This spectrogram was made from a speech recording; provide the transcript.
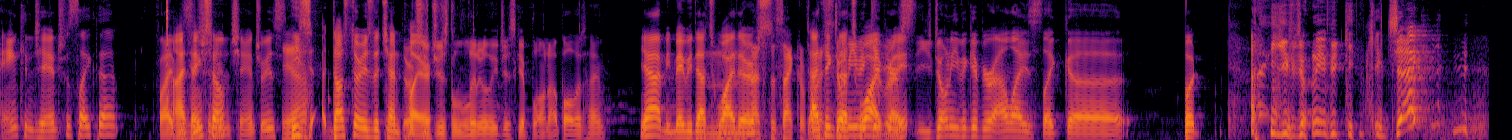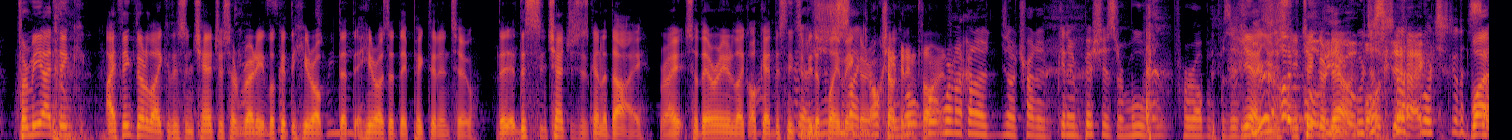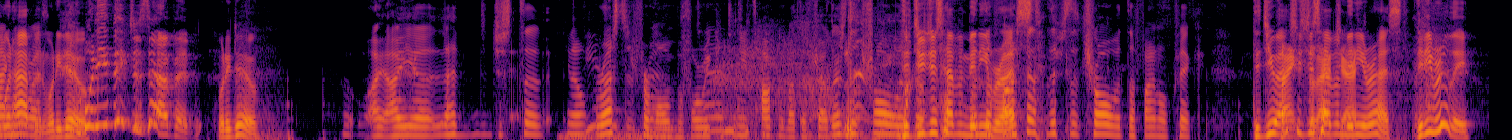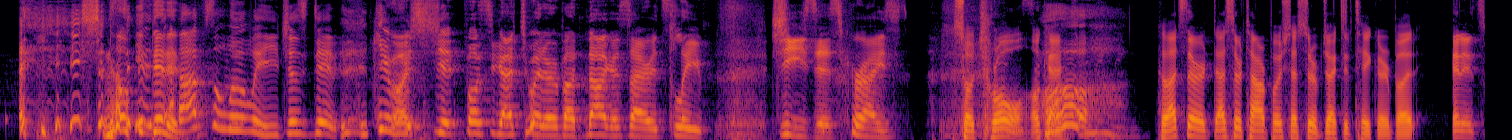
tank Enchantress like that? Five I think so. Enchantress? Yeah. He's Duster is the Chen Don't you just literally just get blown up all the time? Yeah, I mean maybe that's why Mm, they're. that's the sacrifice. I think Don't that's why, give your- right? you don't even give your allies like. Uh, But you don't even give Jack. for me, I think I think they're like this Enchantress already. Look at the hero that the heroes that they picked it into. The, this Enchantress is gonna die, right? So they're already like, okay, this needs Yeah, to be the it's just like, playmaker. okay, Chuck it in we're, we're, we're not gonna you know try to get ambitious or move her up a position. Yeah, you just you take her down. we're just gonna, we're just gonna Why? What happened? What do you do? What do you think just happened? What do you do? I, I uh, had just uh, you know rested for a moment before we continue talking about this show. There's the troll. with Did you the- just have a mini the fi- rest? There's the troll with the final pick. Did you Thanks actually just that, have a mini rest? Did he really? No, he didn't. Absolutely, he just did. Give a shit posting on Twitter about Naga Siren sleep. Jesus Christ. So troll. Okay. Oh. So that's their that's their tower push. That's their objective taker. But And it's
